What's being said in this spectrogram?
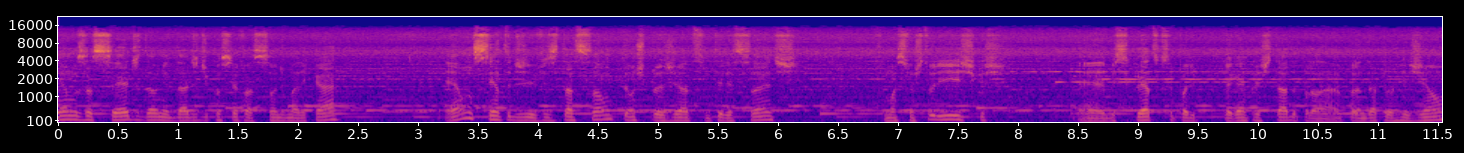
Temos a sede da Unidade de Conservação de Maricá. É um centro de visitação, tem uns projetos interessantes, formações turísticas, é, bicicletas que você pode pegar emprestado para andar pela região.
